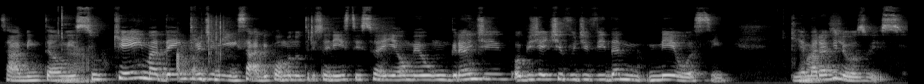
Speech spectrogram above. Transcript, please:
sabe? Então é. isso queima dentro de mim, sabe? Como nutricionista, isso aí é o meu um grande objetivo de vida meu, assim. E é maravilhoso isso.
